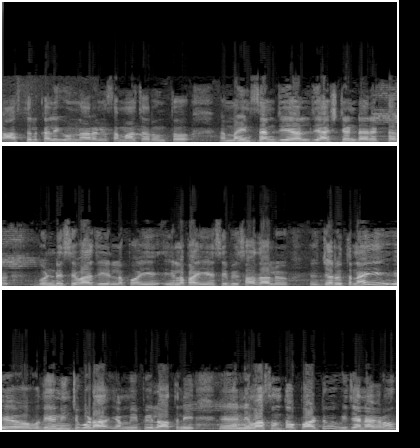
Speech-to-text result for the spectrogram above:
ఆస్తులు కలిగి ఉన్నారనే సమాచారంతో mines and geology assistant director Gondi Shivaji ఇళ్ళపై ఇళ్ళపై ఏసీబీ సోదాలు జరుగుతున్నాయి. ఉదయం నుంచి కూడా ఎంఈపీలో అతని నివాసంతో పాటు విజయనగరం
